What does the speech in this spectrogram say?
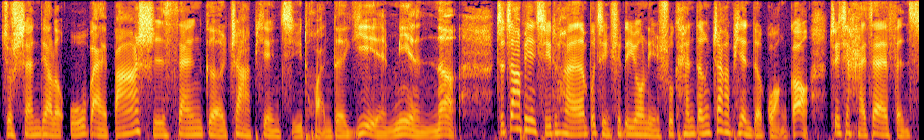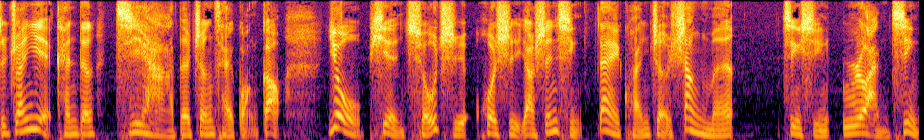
就删掉了五百八十三个诈骗集团的页面呢。这诈骗集团不仅是利用脸书刊登诈骗的广告，最近还在粉丝专页刊登假的征才广告，诱骗求职或是要申请贷款者上门。进行软禁，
